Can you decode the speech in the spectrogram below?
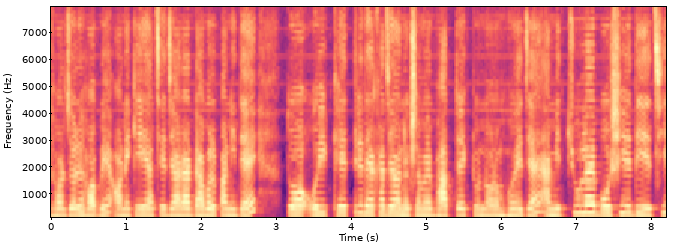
ঝরঝরে হবে। অনেকেই আছে যারা ডাবল পানি দেয়, তো ওই ক্ষেত্রে দেখা যায় অনেক সময় ভাতটা একটু নরম হয়ে যায়। আমি চুলায় বসিয়ে দিয়েছি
